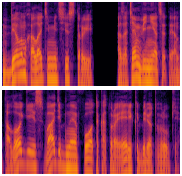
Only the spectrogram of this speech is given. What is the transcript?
в белом халате медсестры, а затем венец этой антологии — свадебное фото, которое Эрика берет в руки.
